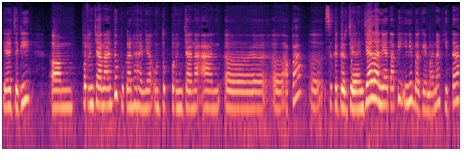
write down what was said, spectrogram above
ya jadi em, perencanaan itu bukan hanya untuk perencanaan eh, eh, apa eh, sekedar jalan-jalan ya tapi ini bagaimana kita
